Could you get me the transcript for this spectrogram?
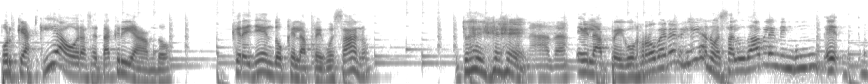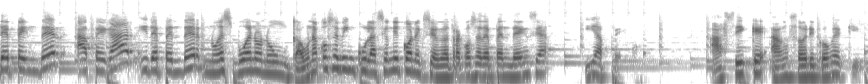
porque aquí ahora se está criando creyendo que el apego es sano. Entonces, Nada. el apego roba energía, no es saludable ningún. Eh, depender, apegar y depender no es bueno nunca. Una cosa es vinculación y conexión y otra cosa es dependencia y apego. Así que, I'm sorry con equipo.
